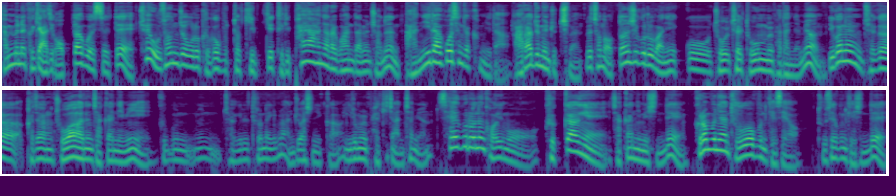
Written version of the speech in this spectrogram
반면에 그게 아직 없다고 했을 때 최우선적으로 그거부터 깊게 들이파야 하냐라고 한다면 저는 아니라고 생각합니다. 알아두면 좋지만. 그래서 저는 어떤 식으로 많이 했고 제일 도움을 받았냐면 이거는 제가 가장 좋아하는 작가님이 그분은 자기를 드러내기 별로 안 좋아하시니까 이름을 밝히지 않자면 색으로는 거의 뭐 극강의 작가님이신데 그런 분이 한 두어 분 계세요. 두세 분 계신데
